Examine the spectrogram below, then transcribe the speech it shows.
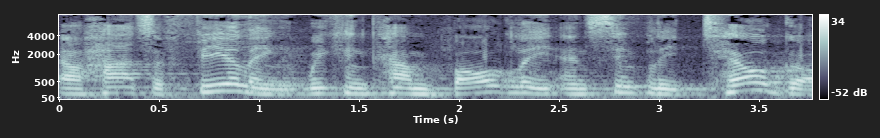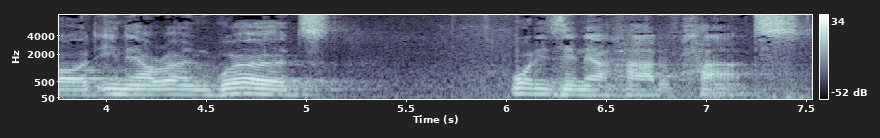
our hearts are feeling, we can come boldly and simply tell God in our own words what is in our heart of hearts.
